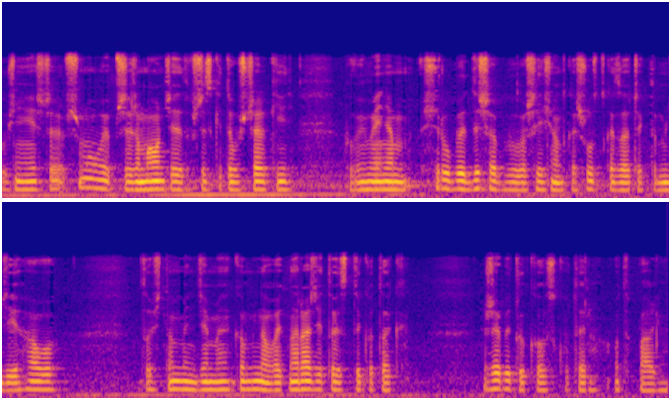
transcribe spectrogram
Później jeszcze szmuły przy remoncie, wszystkie te uszczelki powymieniam. Śruby, dysza była 66, zobacz jak to będzie jechało. Coś tam będziemy kombinować. Na razie to jest tylko tak, żeby tylko skuter odpalił.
